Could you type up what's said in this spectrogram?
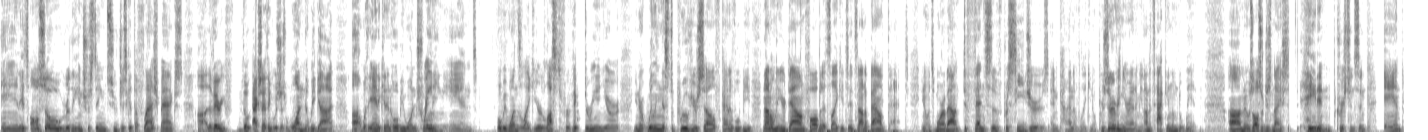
And it's also really interesting to just get the flashbacks. Uh, the very, the, actually, I think it was just one that we got um, with Anakin and Obi Wan training, and Obi Wan's like your lust for victory and your you know willingness to prove yourself kind of will be not only your downfall, but it's like it's it's not about that. You know, it's more about defensive procedures and kind of like you know preserving your enemy, not attacking them to win. Um, and it was also just nice Hayden Christensen and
